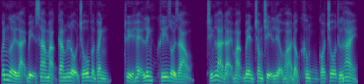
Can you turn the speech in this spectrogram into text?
quanh người lại bị sa mạc cam lộ chỗ vần quanh, thủy hệ linh khí dồi dào, chính là đại mạc bên trong trị liệu hỏa độc không có chỗ thứ hai.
